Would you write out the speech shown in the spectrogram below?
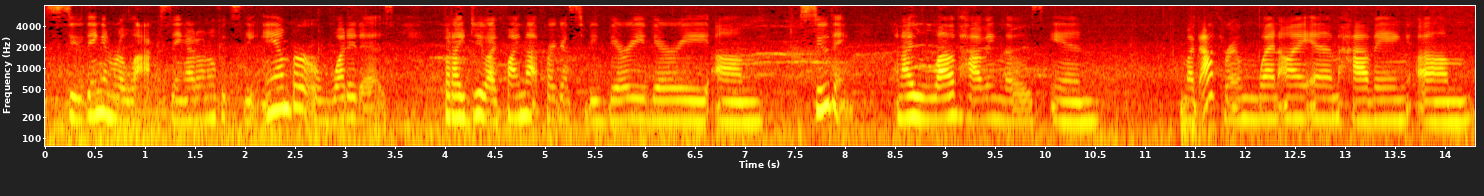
soothing and relaxing. I don't know if it's the amber or what it is, but I do. I find that fragrance to be very, very um, soothing. And I love having those in my bathroom when I am having um,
